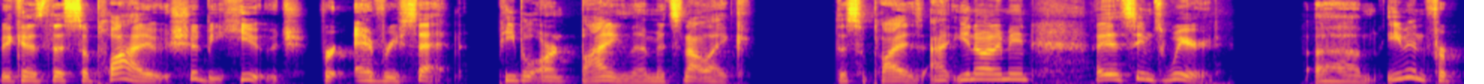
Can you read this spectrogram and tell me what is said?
because the supply should be huge for every set. People aren't buying them. It's not like the supply is. You know what I mean? It seems weird. Um, even for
